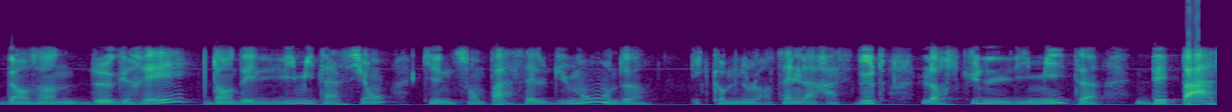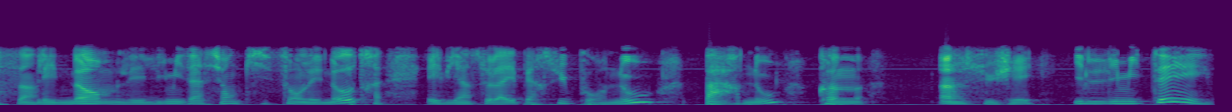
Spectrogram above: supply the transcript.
dans un degré, dans des limitations qui ne sont pas celles du monde. Et comme nous l'enseigne la Chassidoute, lorsqu'une limite dépasse les normes, les limitations qui sont les nôtres, eh bien cela est perçu pour nous, par nous, comme un sujet illimité.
